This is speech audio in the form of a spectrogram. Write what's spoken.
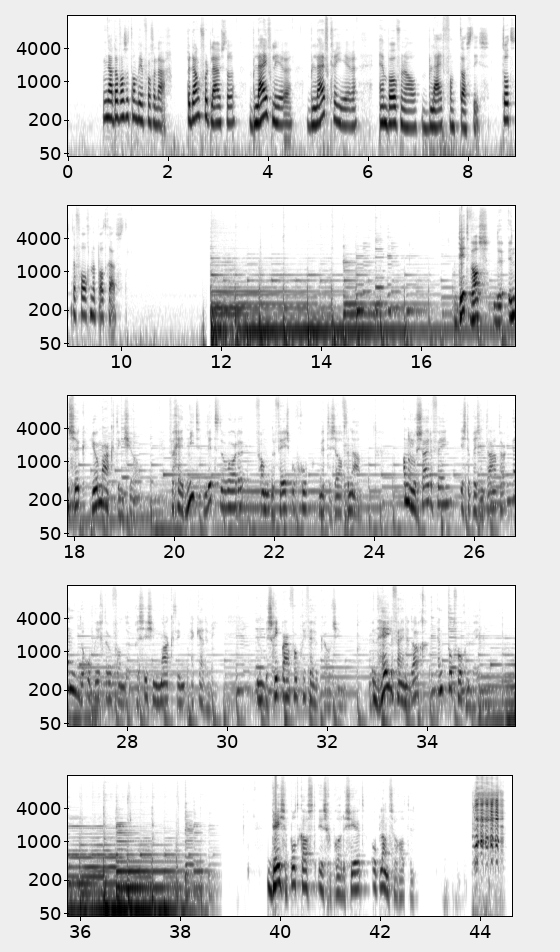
Nou, dat was het dan weer voor vandaag. Bedankt voor het luisteren. Blijf leren, blijf creëren en bovenal blijf fantastisch. Tot de volgende podcast. Dit was de Unsuk Your Marketing Show. Vergeet niet lid te worden van de Facebookgroep met dezelfde naam. Anneloes Zuiderveen is de presentator en de oprichter van de Precision Marketing Academy. En beschikbaar voor privécoaching. Een hele fijne dag en tot volgende week. Deze podcast is geproduceerd op Lanzarote.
